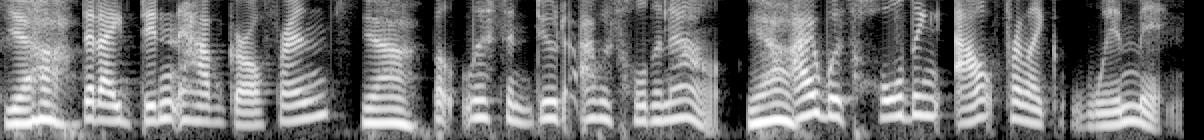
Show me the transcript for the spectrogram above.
Yeah. that I didn't have girlfriends. Yeah. But listen, dude, I was holding out. Yeah. I was holding out for like women.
